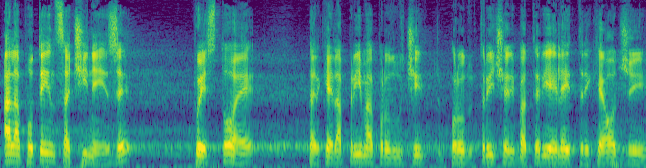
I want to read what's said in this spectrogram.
alla potenza cinese, questo è perché la prima produttrice di batterie elettriche oggi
